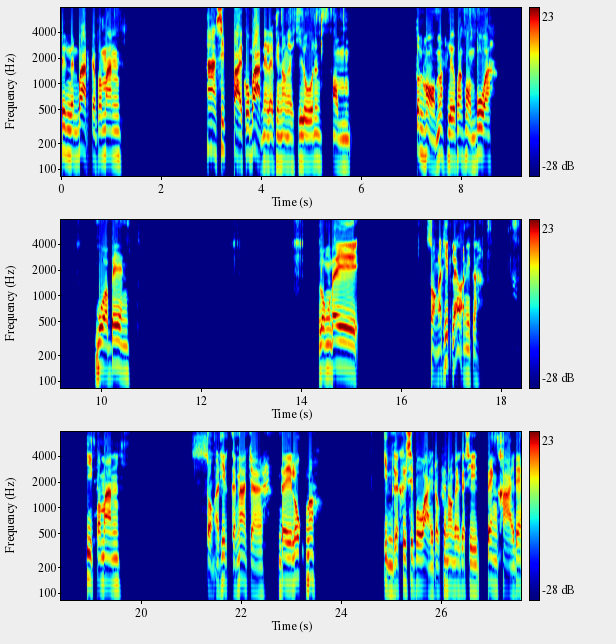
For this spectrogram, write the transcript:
ซึ่งเงินบาทก็ประมาณ ห้าสิบปลายกว่าบาทนี่แหละพี่น้องเลยกิโลหนึ่งหอม ต้นหอมเนาะหรือพังหอมบัว บัวแบงลงได้สองอาทิตย์แล้วอันนี้ก็อีกประมาณสองอาทิตย์ก็น่าจะได้ลกเนาะกินก็คือสิบไหวดอกพี่น้องเอ้ก็สิแบ่งขายได้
